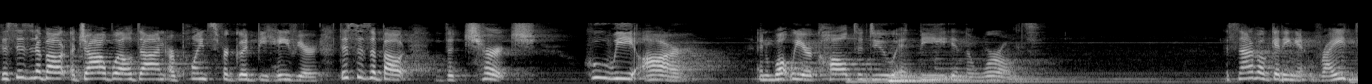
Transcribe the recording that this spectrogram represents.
this isn't about a job well done or points for good behavior. This is about the church, who we are, and what we are called to do and be in the world. It's not about getting it right.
